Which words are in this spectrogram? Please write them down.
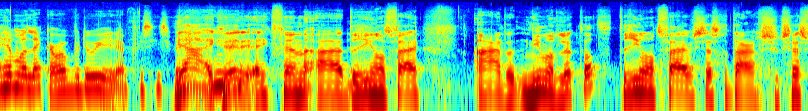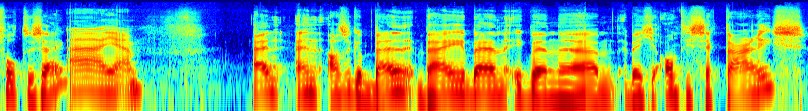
Helemaal lekker. Wat bedoel je daar precies mee? Ja, ik weet het. Ik vind uh, 305. Ah, dat, niemand lukt dat. 365 dagen succesvol te zijn. Ah ja. En, en als ik erbij bij ben, ik ben eh, een beetje anti-sectarisch.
